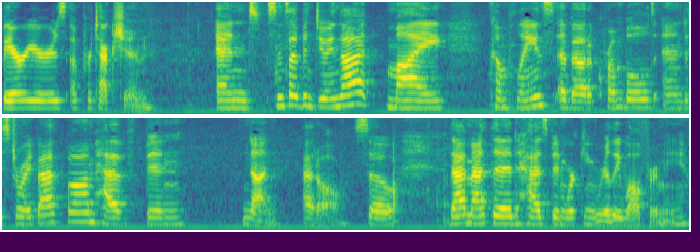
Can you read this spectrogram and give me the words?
barriers of protection. And since I've been doing that, my complaints about a crumbled and destroyed bath bomb have been none at all. So that method has been working really well for me.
